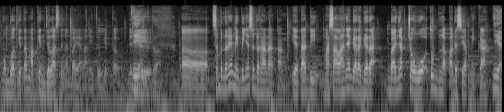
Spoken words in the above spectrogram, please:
membuat kita makin jelas dengan bayangan itu gitu jadi Iya, betul. eh, sebenarnya mimpinya sederhana Kang ya tadi masalahnya gara-gara banyak cowok tuh nggak pada siap nikah Iya.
